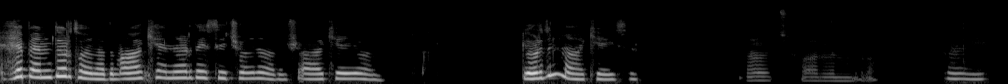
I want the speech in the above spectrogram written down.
Hep M4 oynadım. AK neredeyse hiç oynamadım. Şu AK'yi oynadım. Gördün mü AK'yi sen? Evet var benim burada. İyi.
